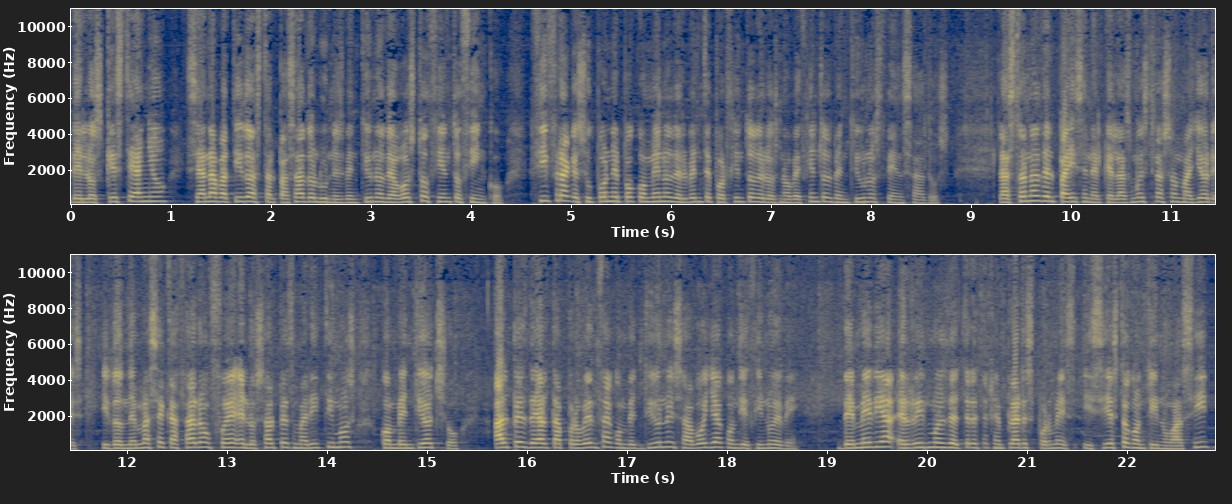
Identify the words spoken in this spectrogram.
de los que este año se han abatido hasta el pasado lunes 21 de agosto 105, cifra que supone poco menos del 20% de los 921 censados. Las zonas del país en el que las muestras son mayores y donde más se cazaron fue en los Alpes marítimos con 28, Alpes de Alta Provenza con 21 y Saboya con 19. De media, el ritmo es de 13 ejemplares por mes y si esto continúa así,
